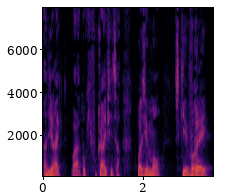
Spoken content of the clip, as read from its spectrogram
indirect. Voilà, donc il faut clarifier ça. Troisièmement, ce qui est vrai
